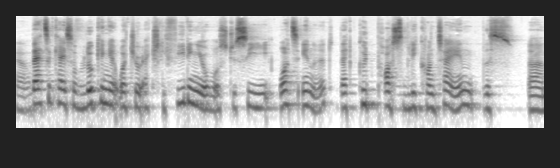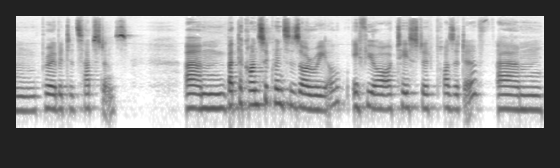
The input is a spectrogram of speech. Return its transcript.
Yeah. that's a case of looking at what you're actually feeding your horse to see what's in it that could possibly contain this um, prohibited substance. Um, but the consequences are real. If you are tested positive, um,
